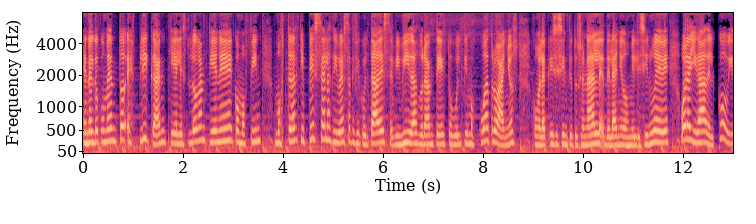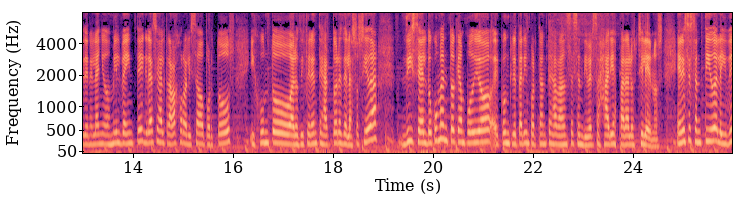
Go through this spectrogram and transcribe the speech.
En el documento explican que el eslogan tiene como fin mostrar que pese a las diversas dificultades vividas durante estos últimos cuatro años, como la crisis institucional del año 2019 o la llegada del COVID en el año 2020, gracias al trabajo realizado por todos y junto a los diferentes actores de la sociedad, dice el documento que han podido eh, concretar importantes avances en diversas áreas para los chilenos. En ese sentido, la idea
